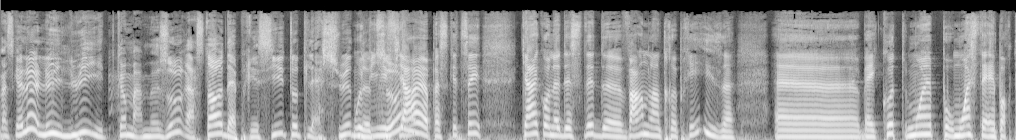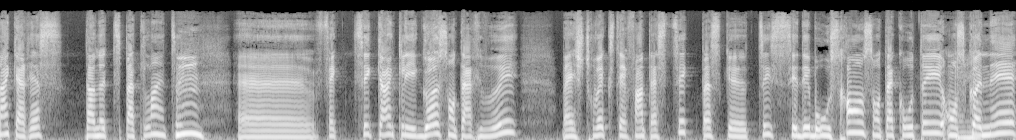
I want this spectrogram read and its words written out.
parce que là, lui, lui, il est comme à mesure à cette heure d'apprécier toute la suite Oui, de puis il est ça. fier parce que, tu sais, quand on a décidé de vendre l'entreprise, euh, ben écoute, moi, pour moi, c'était important qu'elle reste dans notre petit patelin, tu sais. Hmm. Euh, fait que, tu sais, quand que les gars sont arrivés, ben je trouvais que c'était fantastique parce que, tu sais, c'est des beaucerons, ils sont à côté, on se connaît,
